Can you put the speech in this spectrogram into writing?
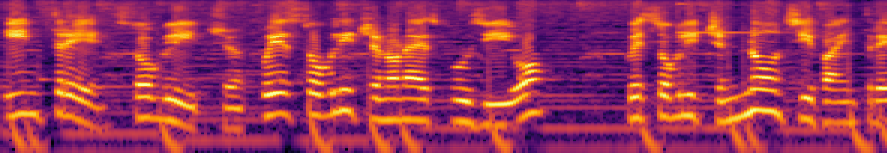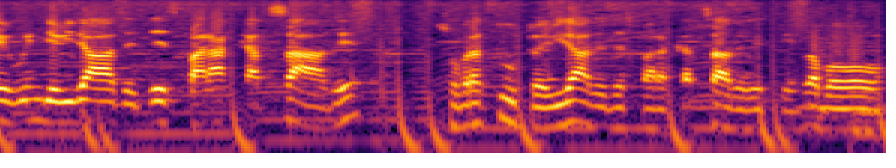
in 3 sto glitch. Questo glitch non è esclusivo questo glitch non si fa in 3 quindi evitate di sparacazzate. Soprattutto evitate di sparacazzate perché proprio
